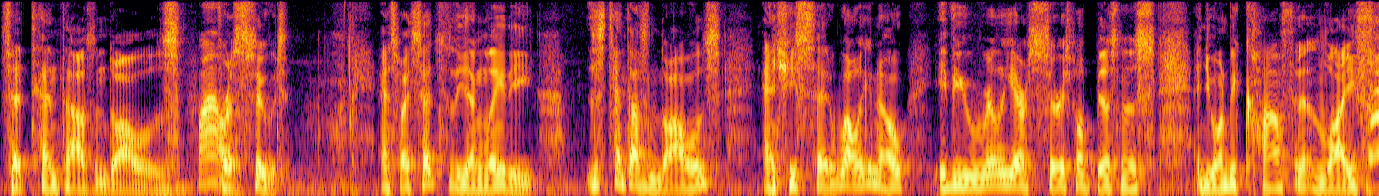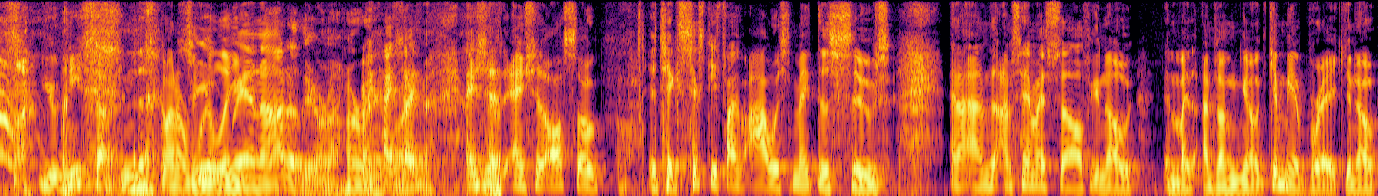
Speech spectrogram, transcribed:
said $10,000 wow. for a suit. And so I said to the young lady, "This ten thousand dollars?" And she said, "Well, you know, if you really are serious about business and you want to be confident in life, you need something that's going to so really." You ran out of there in a hurry, right? Said, and she said, and she said also, it takes sixty-five hours to make this suit. And I'm, I'm saying to myself, you know, my, I'm, you know, give me a break. You know,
